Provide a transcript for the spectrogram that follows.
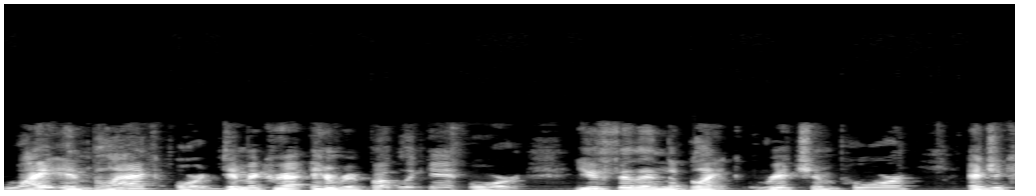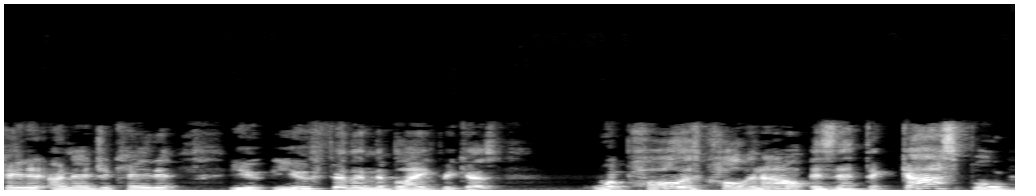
white and black or Democrat and Republican or you fill in the blank, rich and poor, educated, uneducated, you you fill in the blank because what Paul is calling out is that the gospel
